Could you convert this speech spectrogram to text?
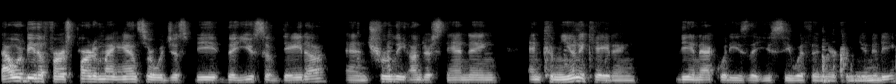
that would be the first part of my answer would just be the use of data and truly understanding and communicating the inequities that you see within your community.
